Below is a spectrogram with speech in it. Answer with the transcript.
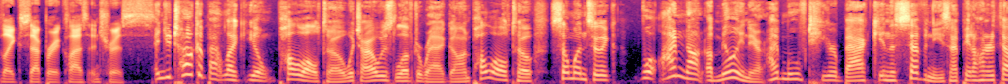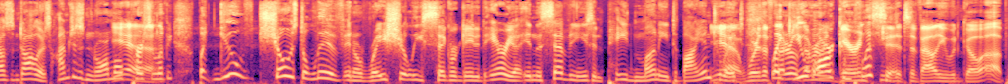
like separate class interests. And you talk about like you know Palo Alto, which I always love to rag on. Palo Alto, someone said like, "Well, I'm not a millionaire. I moved here back in the '70s and I paid hundred thousand dollars. I'm just a normal Yeah. person living." But you chose to live in a racially segregated area in the '70s and paid money to buy into yeah, it. where the like, federal you government are guaranteed complicit. that the value would go up,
